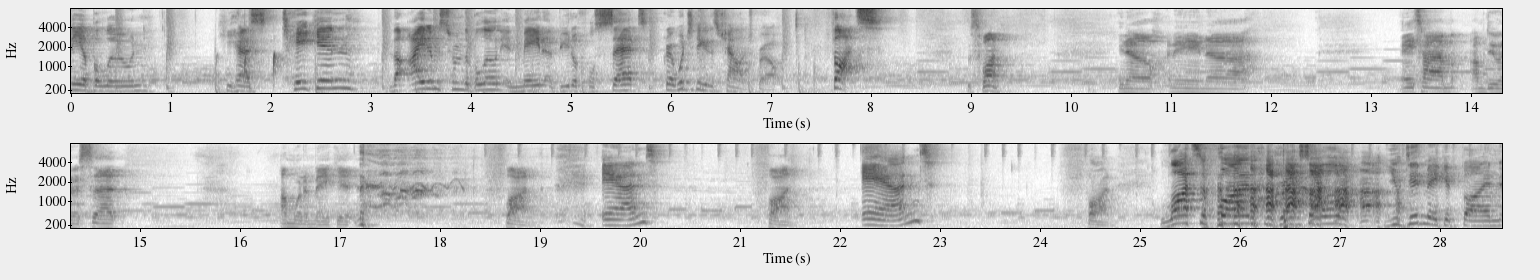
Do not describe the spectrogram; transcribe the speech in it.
Many a balloon. He has taken the items from the balloon and made a beautiful set. Greg, what'd you think of this challenge, bro? Thoughts? It was fun. You know, I mean, uh, anytime I'm doing a set, I'm gonna make it fun. And Fun. and Fun. Lots of fun Greg Solo. You did make it fun,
